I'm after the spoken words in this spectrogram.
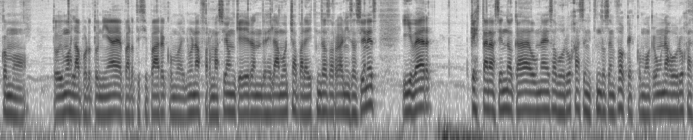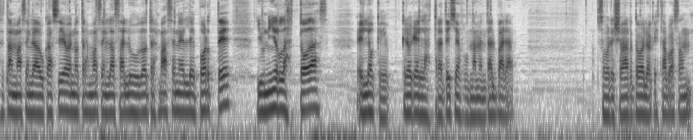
como tuvimos la oportunidad de participar como en una formación que dieron desde la mocha para distintas organizaciones y ver qué están haciendo cada una de esas burbujas en distintos enfoques, como que unas burbujas están más en la educación, otras más en la salud, otras más en el deporte y unirlas todas es lo que creo que es la estrategia fundamental para sobrellevar todo lo que está pasando.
